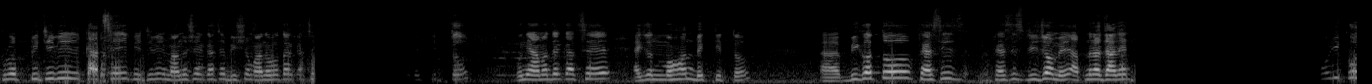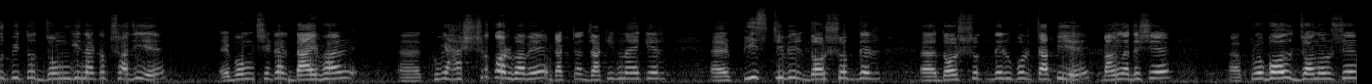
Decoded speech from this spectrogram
পুরো পৃথিবীর কাছেই, পৃথিবীর মানুষের কাছে, বিশ্ব মানবতার কাছে ব্যক্তিত্ব। উনি আমাদের কাছে একজন মহান ব্যক্তিত্ব। বিগত ফ্যাসিস, ফ্যাসিস্ট রিজমে আপনারা জানেন, পরিকল্পিত জঙ্গি নাটক সাজিয়ে এবং সেটার দায়ভার খুবই হাস্যকরভাবে ডাক্তার জাকির নায়েকের পিস টিভির দর্শকদের দর্শকদের উপর চাপিয়ে বাংলাদেশে প্রবল জনরোষের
